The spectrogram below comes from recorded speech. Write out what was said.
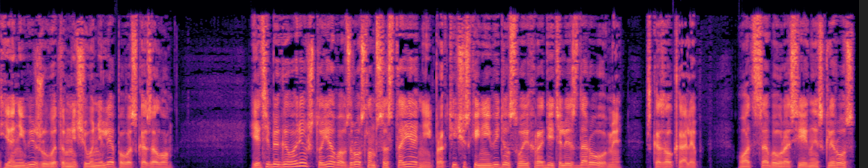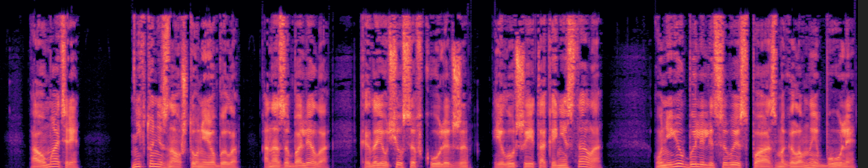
«Я не вижу в этом ничего нелепого», — сказал он. «Я тебе говорил, что я во взрослом состоянии практически не видел своих родителей здоровыми», — сказал Калеб. «У отца был рассеянный склероз, а у матери...» Никто не знал, что у нее было. Она заболела, когда я учился в колледже, и лучше ей так и не стало. У нее были лицевые спазмы, головные боли,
